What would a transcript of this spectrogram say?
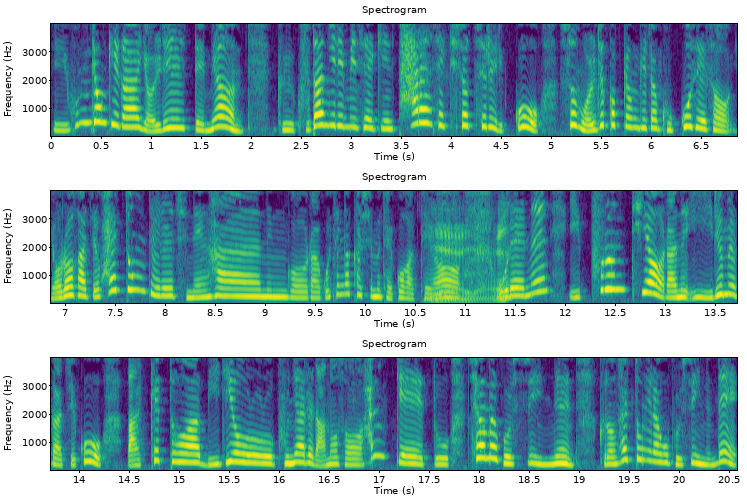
이 홈경기가 열릴 때 되면 그 구단 이름이 새긴 파란색 티셔츠를 입고 수원 월드컵 경기장 곳곳에서 여러 가지 활동들을 진행하는 거라고 생각하시면 될 것 같아요. 예, 예. 올해는 이 푸른티어라는 이 이름을 가지고 마케터와 미디어로 분야를 나눠서 함께 또 체험해 볼 수 있는 그런 활동이라고 볼 수 있는데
